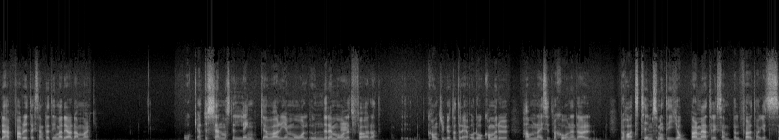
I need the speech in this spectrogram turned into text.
det här favoritexemplet, invadera Danmark. Och att du sen måste länka varje mål under det målet för att contributa till det. Och då kommer du hamna i situationer där du har ett team som inte jobbar med till exempel företagets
